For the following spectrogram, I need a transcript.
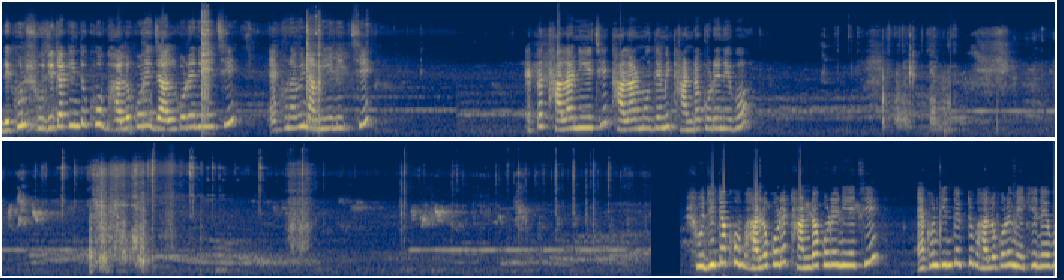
দেখুন, সুজিটা কিন্তু খুব ভালো করে জাল করে নিয়েছি। এখন আমি নামিয়ে নিচ্ছি। একটা থালা নিয়েছি, থালার মধ্যে আমি ঠান্ডা করে নেব। সুজিটা খুব ভালো করে ঠান্ডা করে নিয়েছি। এখন কিন্তু একটু ভালো করে মেখে নেব।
